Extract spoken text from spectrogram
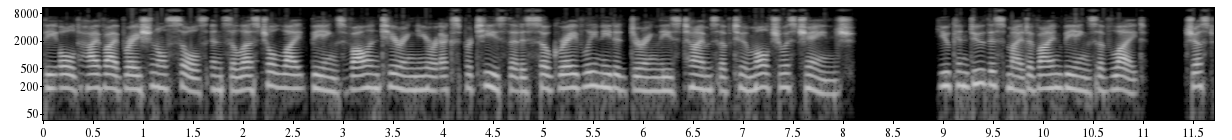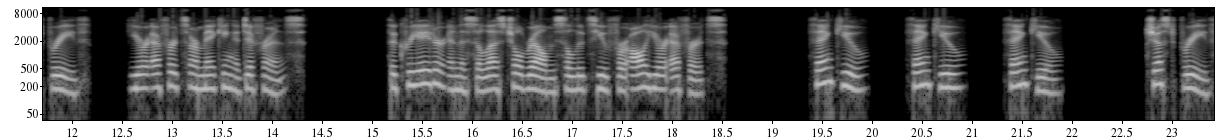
the old high vibrational souls and celestial light beings volunteering your expertise that is so gravely needed during these times of tumultuous change. You can do this my divine beings of light, just breathe, your efforts are making a difference. The Creator and the celestial realm salutes you for all your efforts. Thank you, thank you, thank you. Just breathe.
